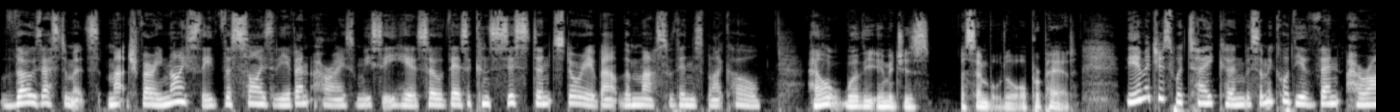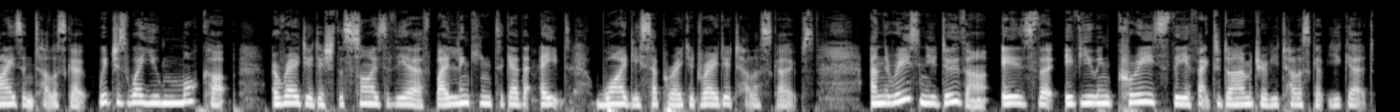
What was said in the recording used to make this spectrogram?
those estimates match very nicely the size of the event horizon we see here. So there's a consistent story about the mass within this black hole. How were the images assembled or, prepared? The images were taken with something called the Event Horizon Telescope, which is where you mock up a radio dish the size of the Earth by linking together eight widely separated radio telescopes. And the reason you do that is that if you increase the effective diameter of your telescope, you get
